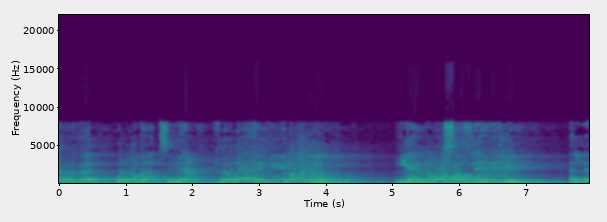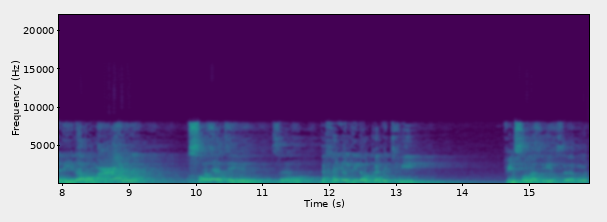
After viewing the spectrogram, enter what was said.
على ذا هو ما سمع فويل للمصلين الذين هم عن صلاتهم ساهون تخيل دي لو كانت في في صلاتهم ساهون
